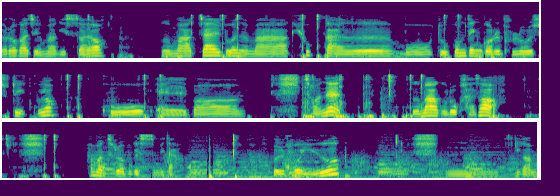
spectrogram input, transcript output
여러 가지 음악이 있어요. 음악, 짧은 음악, 효과음, 뭐 녹음된 거를 불러올 수도 있고요. 곡, 앨범. 저는 음악으로 가서 한번 들어보겠습니다. All for you. 음, 이건. 음,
